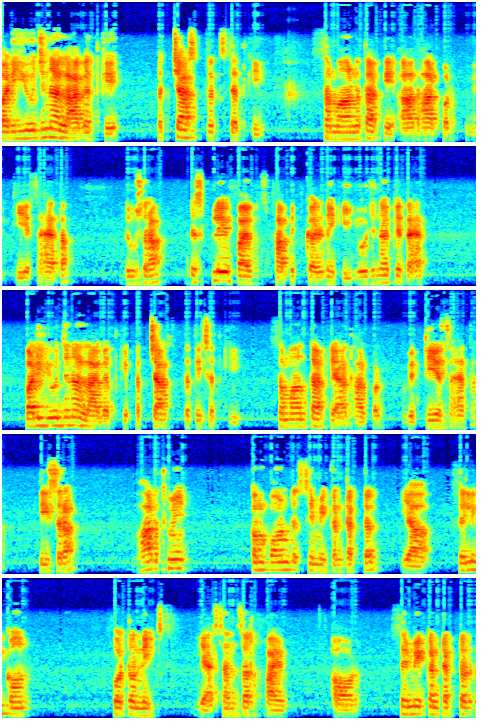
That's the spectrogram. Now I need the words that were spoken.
परियोजना लागत के 50 प्रतिशत की समानता के आधार पर वित्तीय सहायता। दूसरा डिस्प्ले फाइव स्थापित करने की योजना के तहत परियोजना लागत के 50 प्रतिशत की समानता के आधार पर वित्तीय सहायता। तीसरा, भारत में कंपाउंड सेमीकंडक्टर या सिलिकॉन फोटोनिक्स या सेंसर फाइव और semiconductor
